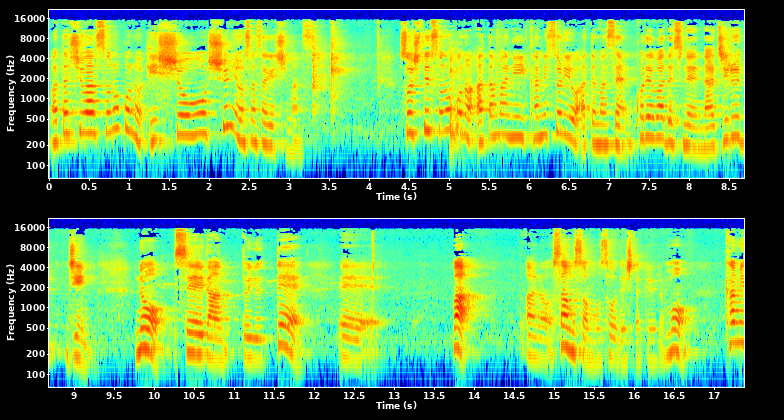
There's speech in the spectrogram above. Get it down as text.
私はその子の一生を主にお捧げします。そしてその子の頭にカミソリを当てません。これはですねナジル人。の誓願といって、えー、まああのサムソンもそうでしたけれども髪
